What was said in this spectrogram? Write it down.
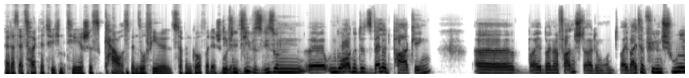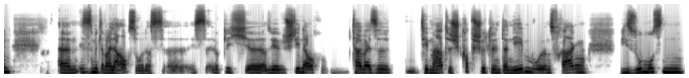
Das erzeugt natürlich ein tierisches Chaos, wenn so viel Stop and Go vor der Schule Definitiv, ist. Definitiv, ist wie so ein äh, ungeordnetes Valid Parking äh, bei, bei einer Veranstaltung. Und bei weiterführenden Schulen ähm, ist es mittlerweile auch so. Das äh, ist wirklich, äh, also wir stehen da auch teilweise thematisch kopfschüttelnd daneben, wo wir uns fragen, wieso mussten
